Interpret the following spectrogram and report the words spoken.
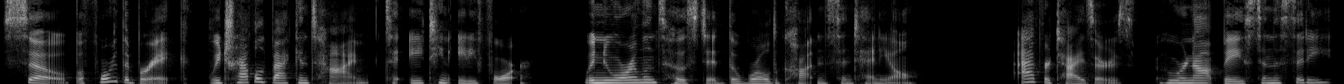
So, before the break, we traveled back in time to 1884 when New Orleans hosted the World Cotton Centennial. Advertisers, who were not based in the city,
